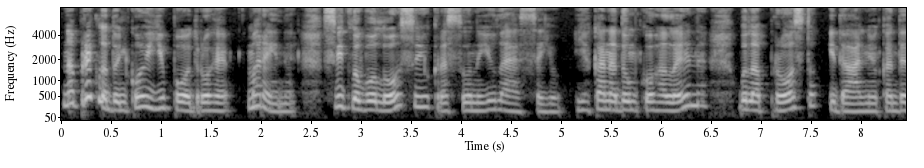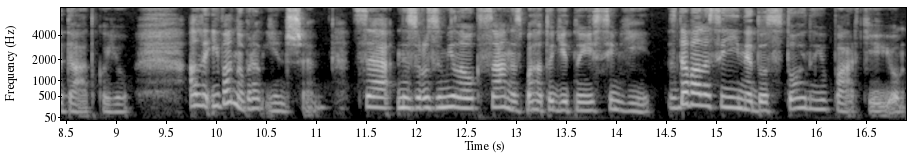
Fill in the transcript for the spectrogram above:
наприклад, донькою її подруги Марини, світловолосою красунею Лесею, яка, на думку Галини, була просто ідеальною кандидаткою. Але Іван обрав інше. Це незрозуміла Оксана з багатодітної сім'ї, здавалася їй недостойною партією.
